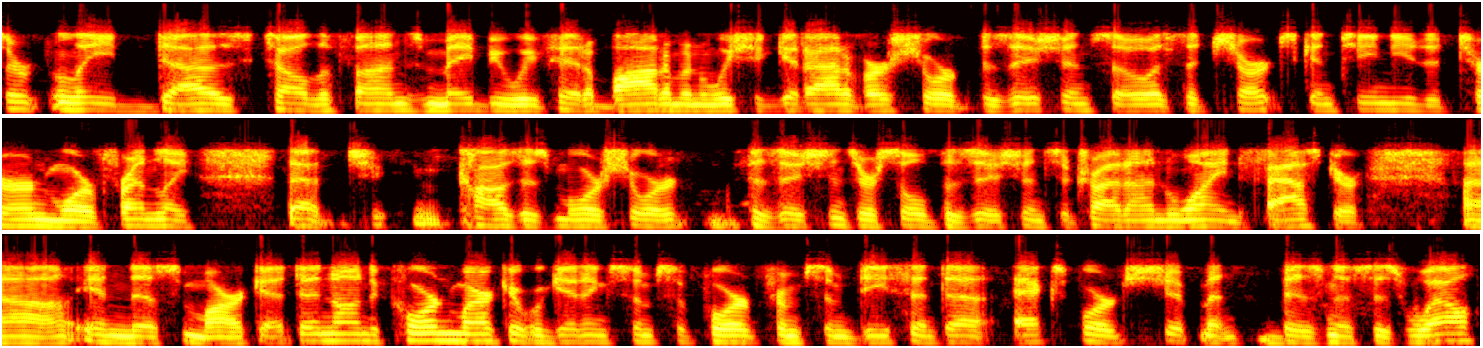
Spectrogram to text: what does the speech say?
certainly does tell the funds maybe we've hit a bottom and we should get out of our short position. So as the charts continue to turn more friendly, that causes more short positions or sold positions to try to unwind faster uh, in this market. And on the corn market, we're getting some support from some decent uh, export shipment business as well,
